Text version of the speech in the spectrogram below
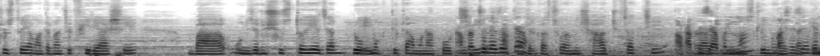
সুস্থ হয়ে আমাদের মাঝে ফিরে আসে বা উনি যেন সুস্থ হয়ে যান রোগ মুক্তি কামনা করছি। আপনাদের কাছেও আমি সাহায্য চাচ্ছি। আপনারা? মুসলিম হয়ে থাকেন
